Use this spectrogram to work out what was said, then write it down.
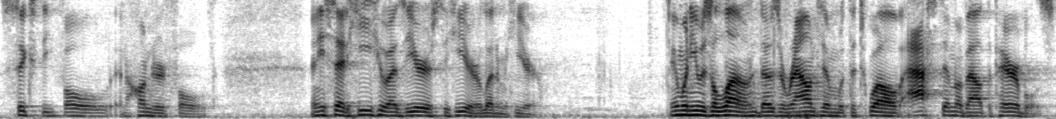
sixtyfold, and hundredfold. And he said, He who has ears to hear, let him hear. And when he was alone, those around him with the twelve asked him about the parables.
